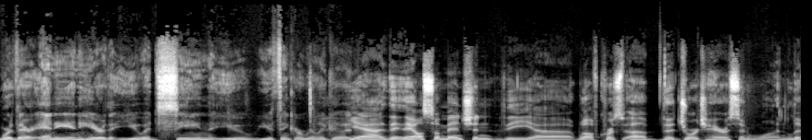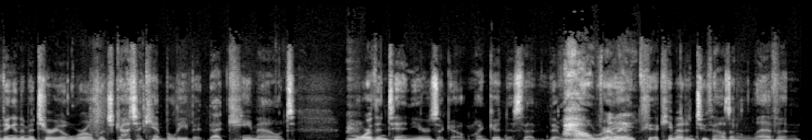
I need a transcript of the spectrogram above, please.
were there any in here that you had seen that you you think are really good? Yeah, they, they also mentioned the uh, well, of course, uh, the George Harrison one, "Living in the Material World," which, gosh, I can't believe it. That came out more than ten years ago. My goodness, that, that Wow, yeah, really? It came out in 2011,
